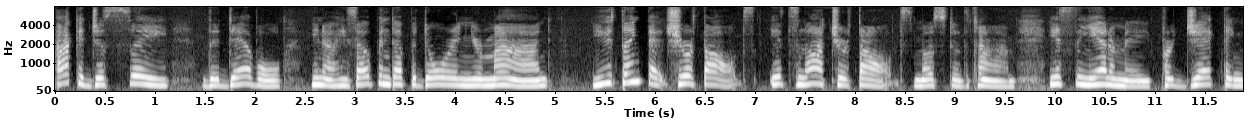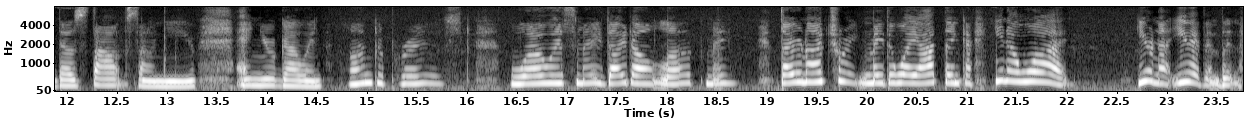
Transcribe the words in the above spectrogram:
I could just see the devil. You know, he's opened up a door in your mind. You think that's your thoughts. It's not your thoughts most of the time. It's the enemy projecting those thoughts on you, and you're going, I'm depressed. Woe is me. They don't love me. They're not treating me the way I think. I, you know what? You're not. You haven't been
